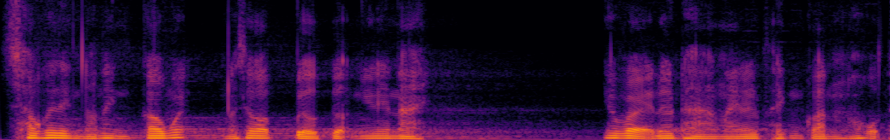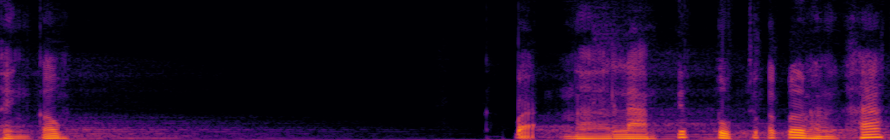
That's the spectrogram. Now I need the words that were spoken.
Sau khi thanh toán thành công ấy, nó sẽ có biểu tượng như thế này. Như vậy đơn hàng này được thanh toán hộ thành công. Các bạn à, làm tiếp tục cho các đơn hàng khác.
